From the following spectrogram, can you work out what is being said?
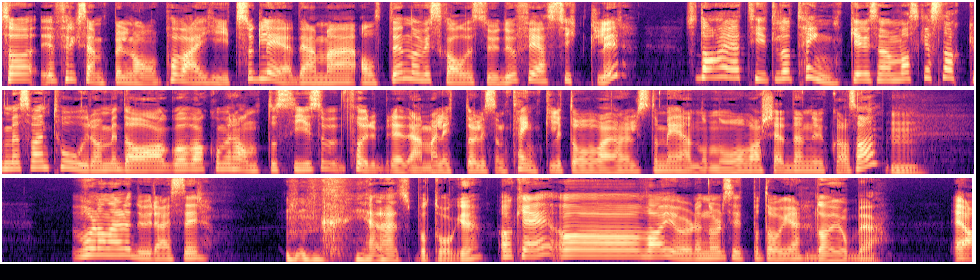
Så eh, for eksempel nå, på vei hit, så gleder jeg meg alltid når vi skal i studio, for jeg sykler. Så da har jeg tid til å tenke liksom, hva skal jeg snakke med Svein Tore om i dag, og hva kommer han til å si? Så forbereder jeg meg litt og liksom tenker litt over hva jeg har lyst til å mene om noe, og hva har skjedd denne uka og sånn. Hvordan er det du reiser? jeg reiser på toget. Ok, og hva gjør du når du sitter på toget? Da jobber jeg. Ja.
